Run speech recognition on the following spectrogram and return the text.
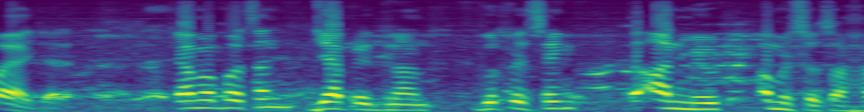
ਪਾਇਆ ਜਾ ਰਿਹਾ ਕੈਮਰਾ ਪਰਸਨ ਜੈਪ੍ਰੀਤ ਨਾਲ ਗੁਰਪ੍ਰੀਤ ਸਿੰਘ ਤੇ ਅਨਮਿਊਟ ਅੰਮ੍ਰਿਤਸਰ ਸਾਹਿਬ।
